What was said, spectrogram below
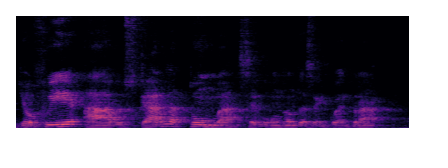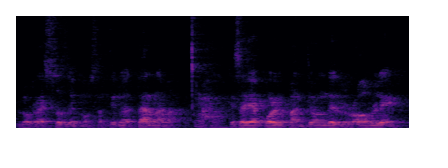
yo fui a buscar la tumba, según donde se encuentran los restos de Constantino de Tárnava, Ajá. que es allá por el Panteón del Roble.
